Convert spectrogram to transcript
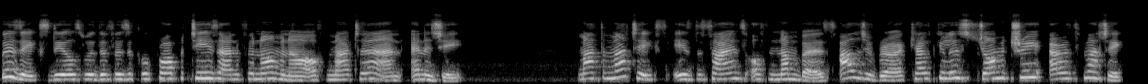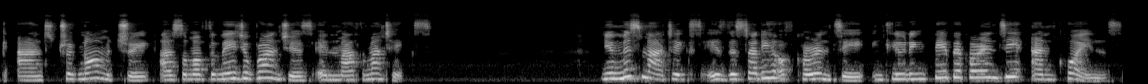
Physics deals with the physical properties and phenomena of matter and energy. Mathematics is the science of numbers. Algebra, calculus, geometry, arithmetic, and trigonometry are some of the major branches in mathematics. Numismatics is the study of currency, including paper currency and coins.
